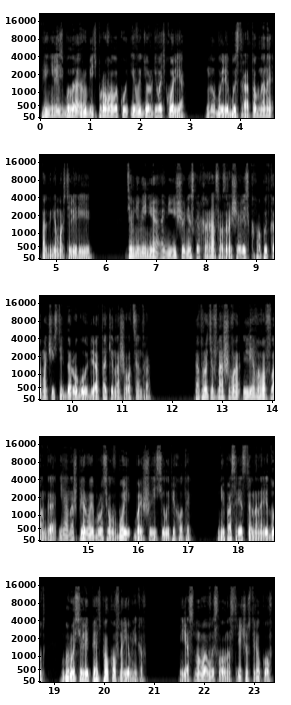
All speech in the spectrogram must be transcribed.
принялись было рубить проволоку и выдергивать колья, но были быстро отогнаны огнем артиллерии. Тем не менее, они еще несколько раз возвращались к попыткам очистить дорогу для атаки нашего центра. А против нашего левого фланга я наш первый бросил в бой большие силы пехоты. Непосредственно на редут бросили пять полков наемников. Я снова выслал навстречу стрелков,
